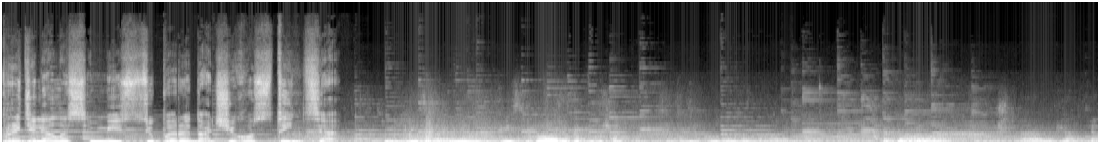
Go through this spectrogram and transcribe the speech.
приділялась місцю передачі гостинця. Дивіться, 200 доларів ви получаєте? Це ніколи не забуває. Так думаю, 4 5.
